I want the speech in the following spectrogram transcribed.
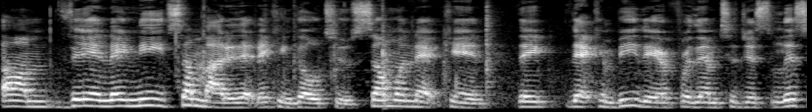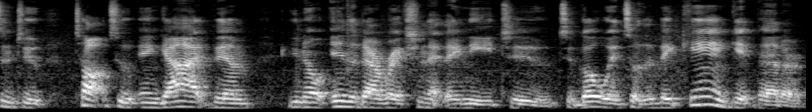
um, then they need somebody that they can go to, someone that can they that can be there for them to just listen to, talk to, and guide them, you know, in the direction that they need to to go in, so that they can get better,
